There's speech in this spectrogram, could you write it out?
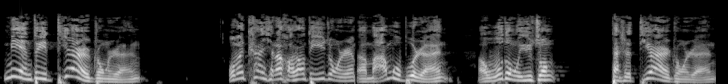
面对第二种人，我们看起来好像第一种人啊麻木不仁啊无动于衷。但是第二种人，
